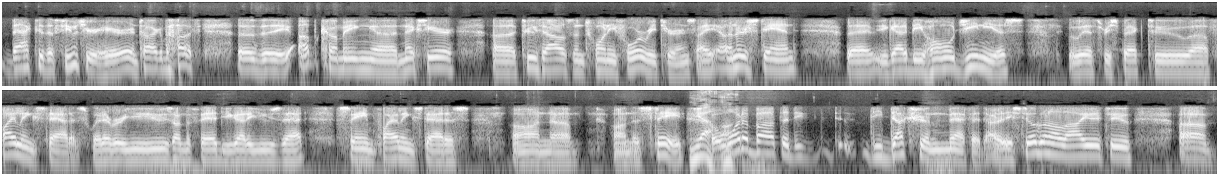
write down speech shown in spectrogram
back to the future here and talk about uh, the upcoming uh, next year, uh, 2024 returns. I understand that you got to be homogeneous with respect to uh, filing status. Whatever you use on the Fed, you got to use that same filing status on uh, on the state. Yeah. But what about the de- deduction method? Are they still going to allow you to um,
